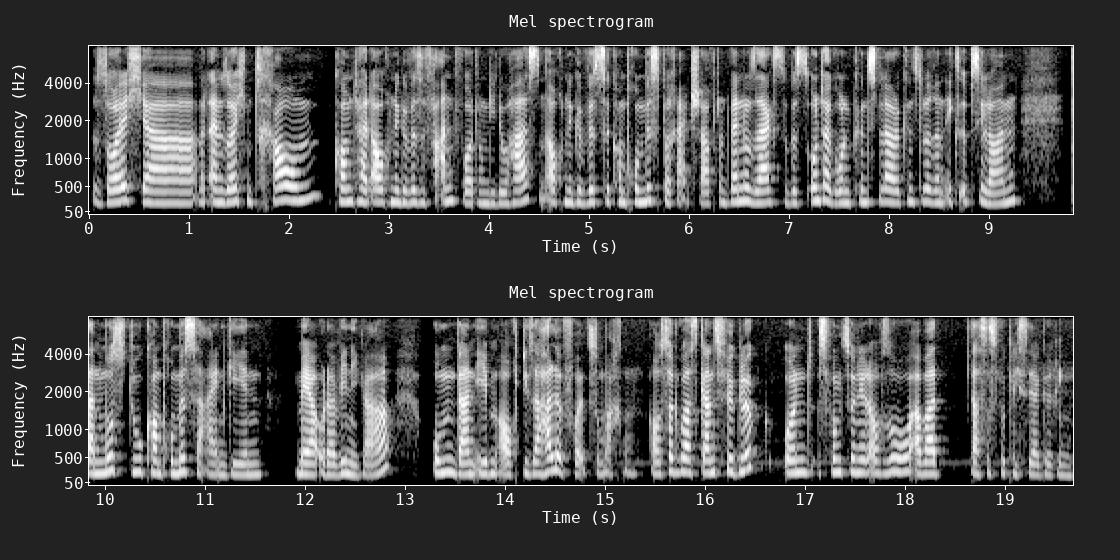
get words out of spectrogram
solcher, mit einem solchen Traum kommt halt auch eine gewisse Verantwortung, die du hast und auch eine gewisse Kompromissbereitschaft. Und wenn du sagst, du bist Untergrundkünstler oder Künstlerin XY, dann musst du Kompromisse eingehen, mehr oder weniger, um dann eben auch diese Halle voll zu machen. Außer du hast ganz viel Glück und es funktioniert auch so, aber das ist wirklich sehr gering.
